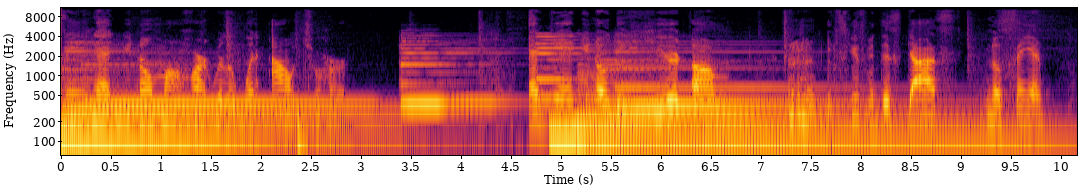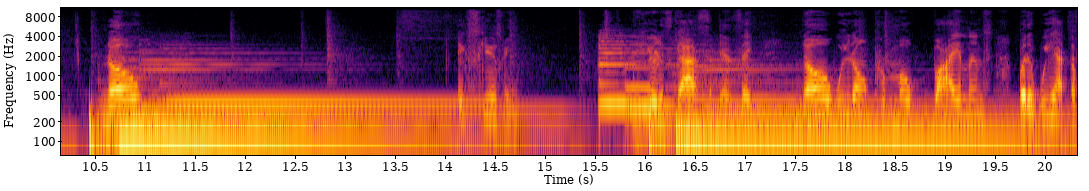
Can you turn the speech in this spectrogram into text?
seen that, you know, my heart really went out to her. And then, you know, they heard, um, excuse me, this guy's you know, saying, no, excuse me, they hear this guy and say, no, we don't promote violence, but if we have to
